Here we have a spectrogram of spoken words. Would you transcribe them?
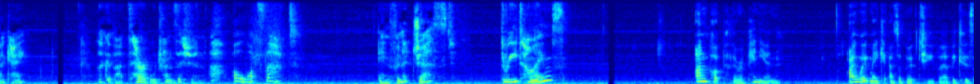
Okay. Look at that terrible transition. Oh, what's that? Infinite Jest? Three times? Unpopular opinion. I won't make it as a booktuber because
